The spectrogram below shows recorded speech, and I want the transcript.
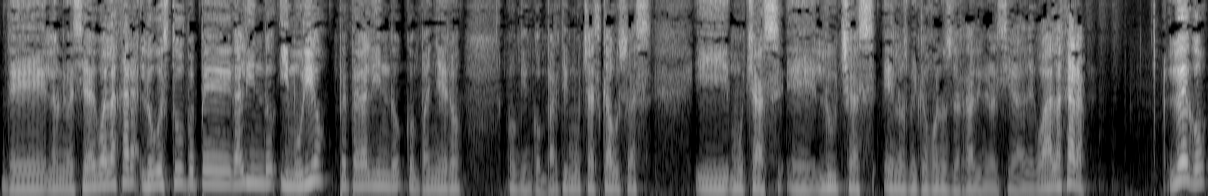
de la Universidad de Guadalajara. Luego estuvo Pepe Galindo y murió Pepe Galindo, compañero con quien compartí muchas causas y muchas eh, luchas en los micrófonos de Radio Universidad de Guadalajara. Luego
